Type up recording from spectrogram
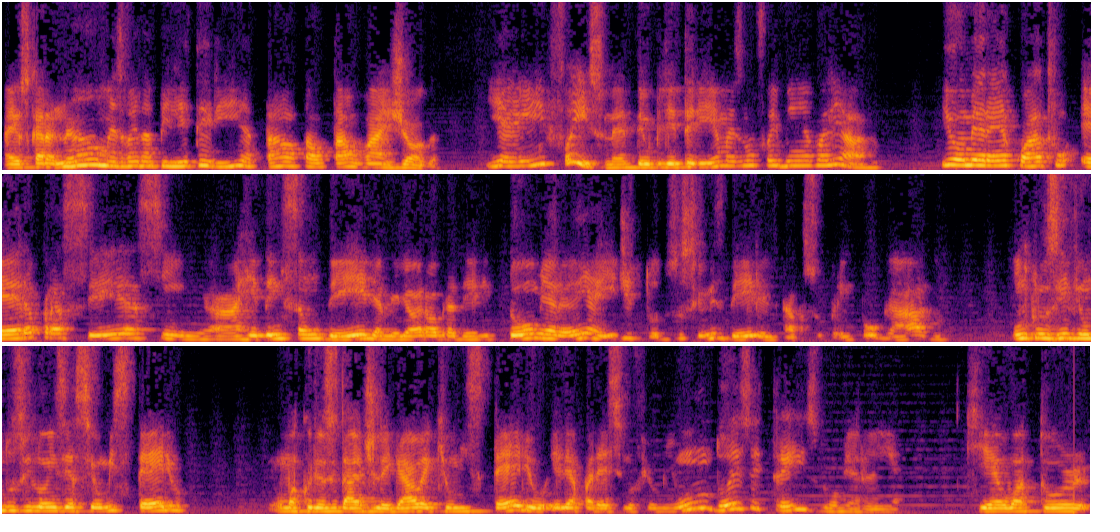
Aí os caras, não, mas vai dar bilheteria, tal, tal, tal, vai, joga. E aí foi isso, né? Deu bilheteria, mas não foi bem avaliado. E o Homem-Aranha 4 era para ser, assim, a redenção dele, a melhor obra dele do Homem-Aranha e de todos os filmes dele. Ele estava super empolgado. Inclusive, um dos vilões ia ser o Mistério. Uma curiosidade legal é que o Mistério, ele aparece no filme 1, 2 e 3 do Homem-Aranha, que é o ator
